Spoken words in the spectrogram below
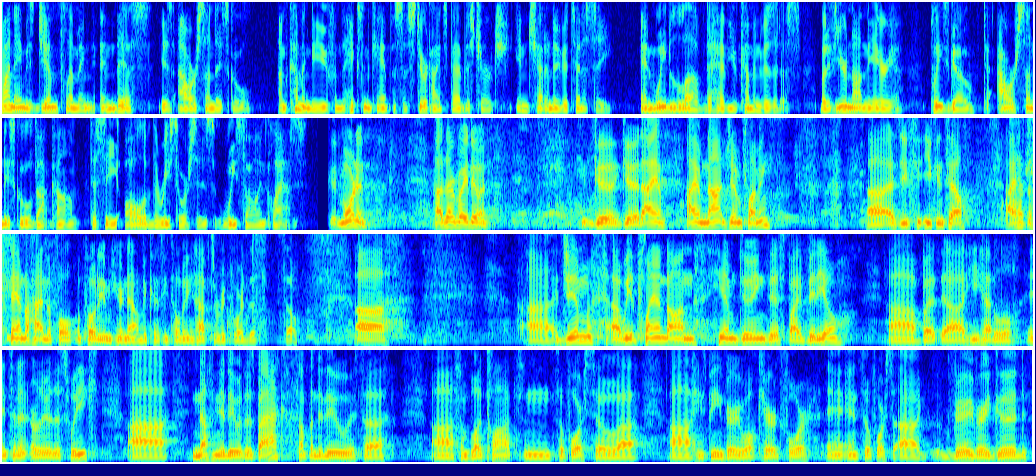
My name is Jim Fleming, and this is Our Sunday School. I'm coming to you from the Hixson campus of Stuart Heights Baptist Church in Chattanooga, Tennessee. And we'd love to have you come and visit us. But if you're not in the area, please go to OurSundaySchool.com to see all of the resources we saw in class. Good morning. How's everybody doing? Good, good. I am, I am not Jim Fleming, uh, as you, you can tell. I have to stand behind the podium here now because he told me I have to record this. So, uh, uh, Jim, uh, we had planned on him doing this by video, uh, but uh, he had a little incident earlier this week. Uh, nothing to do with his back, something to do with some blood clots and so forth. So he's being very well cared for and, and so forth. very, very good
